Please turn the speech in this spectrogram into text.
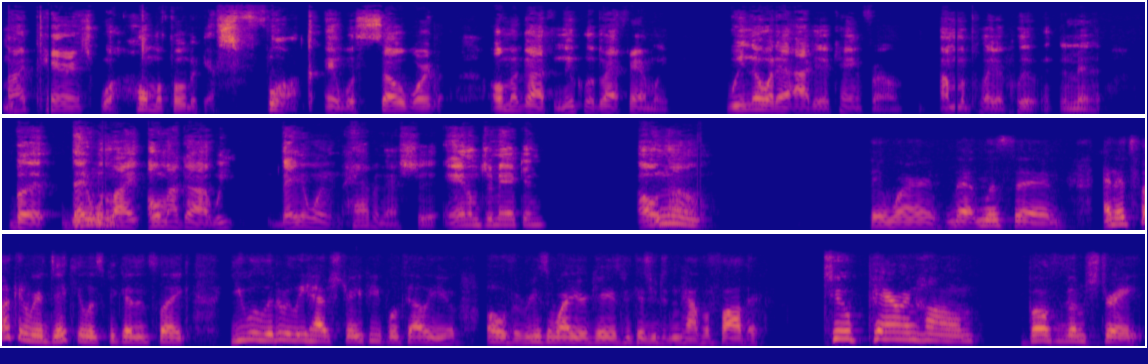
My parents were homophobic as fuck and was so worried. Oh my god, the nuclear black family. We know where that idea came from. I'm gonna play a clip in a minute. But they were Mhm. like, oh my god, we they weren't having that shit. And I'm Jamaican. Oh Mm. no. They weren't that listen. And it's fucking ridiculous because it's like you will literally have straight people tell you, oh, the reason why you're gay is because you didn't have a father. Two parent home, both of them straight.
